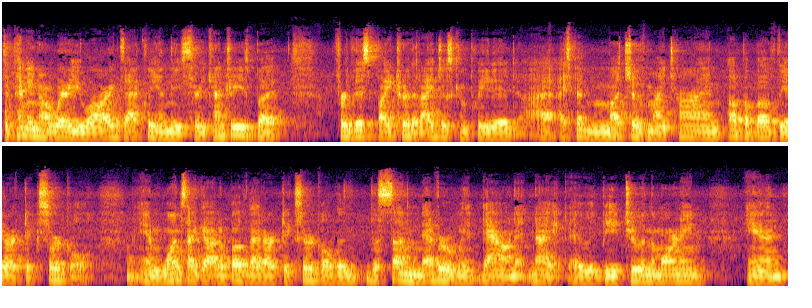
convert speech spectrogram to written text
depending on where you are exactly in these three countries. But for this bike tour that I just completed, I, I spent much of my time up above the Arctic Circle. And once I got above that Arctic Circle, the, the sun never went down at night. It would be two in the morning and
